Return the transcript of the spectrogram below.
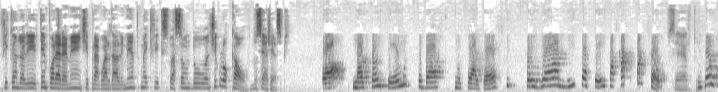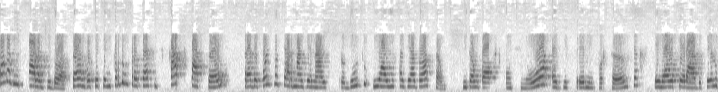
ficando ali temporariamente para guardar alimento? Como é que fica a situação do antigo local no CEAGESP? Ó, nós não temos o box no CEAGESP, pois é ali que é feita a captação. Certo. Então, quando a gente fala de doação, você tem todo um processo de captação para depois você armazenar esse produto e aí fazer a doação. Então, o box continua, é de extrema importância, ele é operado pelo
